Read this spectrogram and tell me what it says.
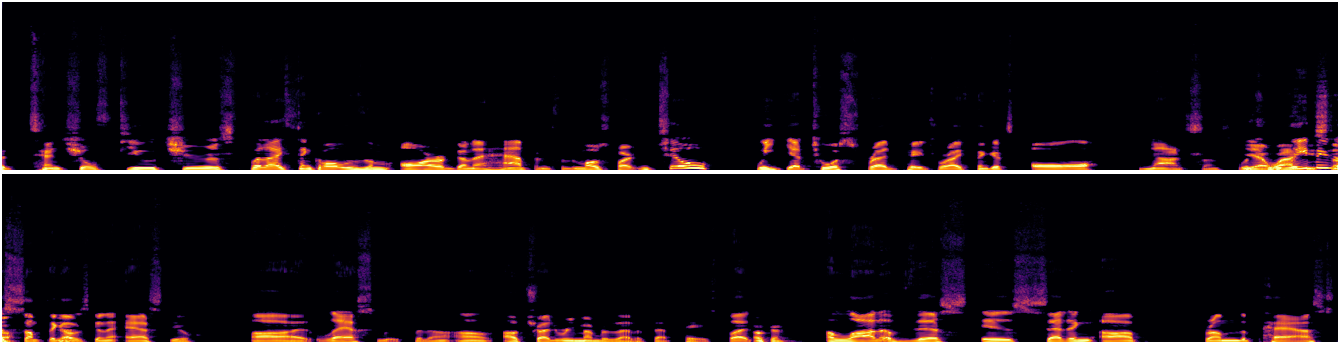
potential futures, but I think all of them are going to happen for the most part until we get to a spread page where I think it's all nonsense. Which Yeah, will lead me to something I was going to ask you uh, last week, but I'll, I'll, I'll try to remember that at that page. But Okay. a lot of this is setting up from the past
